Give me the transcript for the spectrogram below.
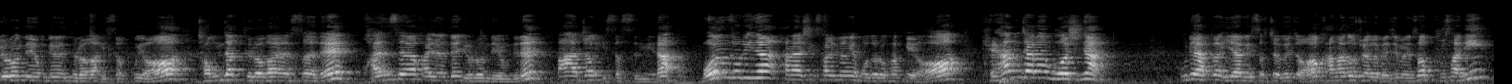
이런 내용들이 들어가 있었고요. 정작 들어가 있어야 될 관세와 관련된 이런 내용들은 빠져 있었습니다. 뭔 소리냐 하나씩 설명해 보도록 할게요. 개항장은 무엇이냐? 우리 아까 이야기했었죠, 그죠? 강화도 조약을 맺으면서 부산이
